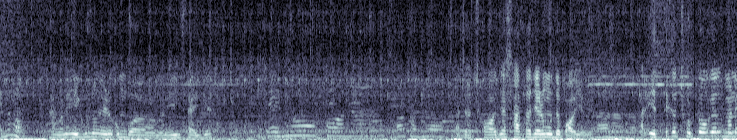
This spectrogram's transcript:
এগুলো? হ্যাঁ মানে এইগুলো এরকম মানে এই সাইজের আচ্ছা ছ হাজার সাত হাজারের মধ্যে পাওয়া যাবে। হ্যাঁ হ্যাঁ আর এর থেকে ছোট গেল মানে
